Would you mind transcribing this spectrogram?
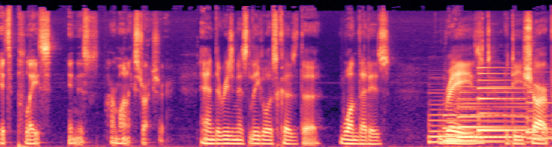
its place in this harmonic structure. And the reason it's legal is because the one that is raised, the D sharp,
